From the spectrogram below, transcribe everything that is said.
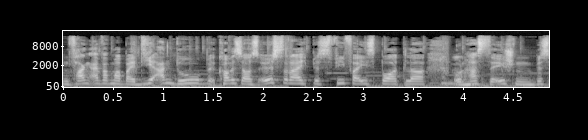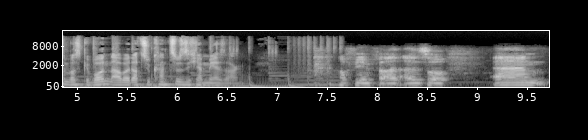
und fangen einfach mal bei dir an. Du kommst aus Österreich, bist FIFA-E-Sportler genau. und hast da eh schon ein bisschen was gewonnen, aber dazu kannst du sicher mehr sagen. Auf jeden Fall. Also ähm,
